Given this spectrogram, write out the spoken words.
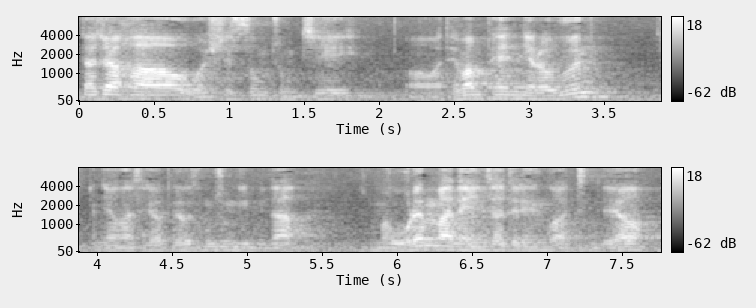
大家好，我是송중지. 어, 대만 팬 여러분, 안녕하세요. 배우 송중기입니다. 정말 오랜만에 인사드리는 것 같은데요.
